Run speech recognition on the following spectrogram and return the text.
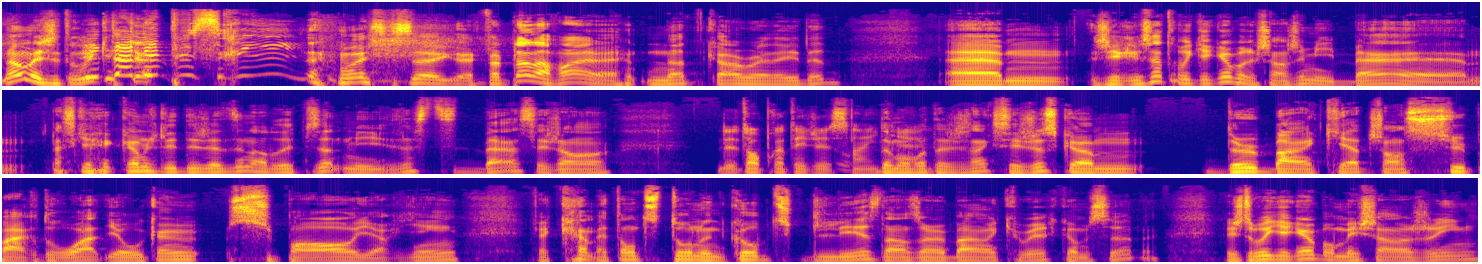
non, mais j'ai trouvé est à quelqu'un. l'épicerie. ouais, c'est ça. exact. Fait plein d'affaires, euh, not car related. Euh, j'ai réussi à trouver quelqu'un pour échanger mes bancs. euh, parce que, comme je l'ai déjà dit dans d'autres épisodes, mes petits bancs, c'est genre De ton protégé 5. de mon protégé 5, c'est juste comme deux banquettes, genre super droites. Il n'y a aucun support, il n'y a rien. Fait que quand, mettons, tu tournes une courbe, tu glisses dans un banc en cuir comme ça. J'ai trouvé quelqu'un pour m'échanger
